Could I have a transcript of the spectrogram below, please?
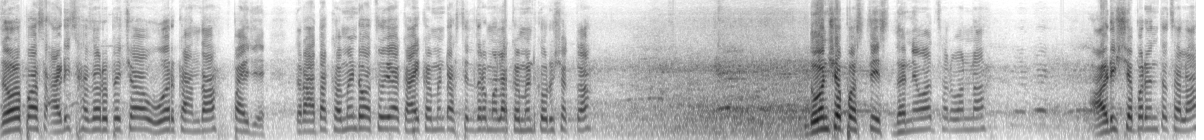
जवळपास अडीच हजार रुपयाच्या वर कांदा पाहिजे. तर आता कमेंट वाचूया. काय कमेंट असतील तर मला कमेंट करू शकता? दोनशे पस्तीस. धन्यवाद सर्वांना. अडीचशेपर्यंत चला.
